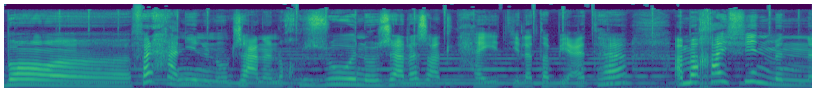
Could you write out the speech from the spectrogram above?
bon فرحانين إنه رجعنا نخرجوا إنه رجع رجعت الحياة إلى طبيعتها. أما خايفين من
